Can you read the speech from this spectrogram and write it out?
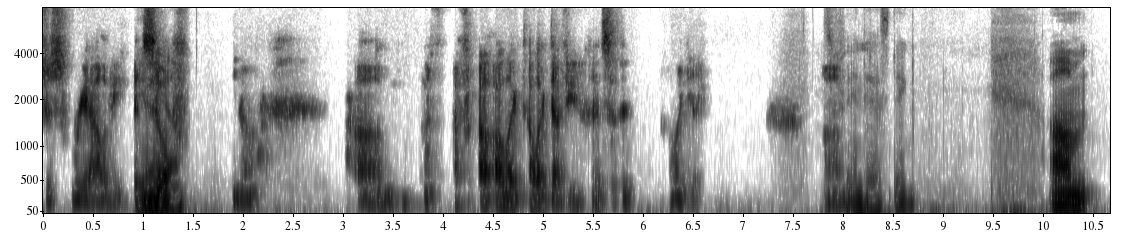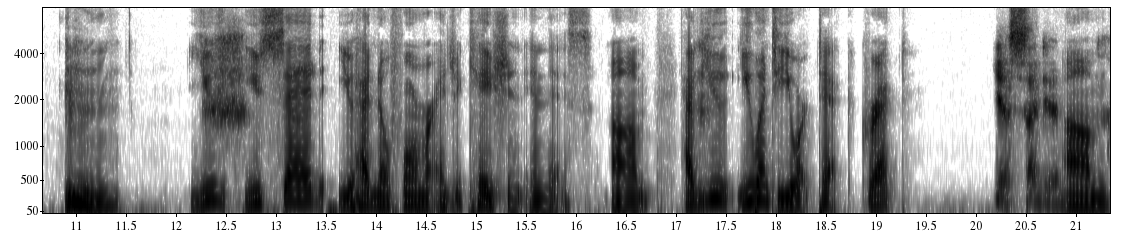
just reality itself Yeah. you know um I, I, I like i like that view it's i like it um, Fantastic. Um, you you said you had no former education in this. Um, have you you went to York Tech, correct? yes i did Um,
